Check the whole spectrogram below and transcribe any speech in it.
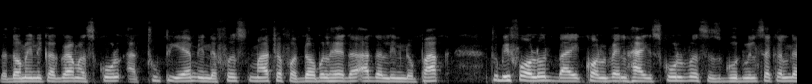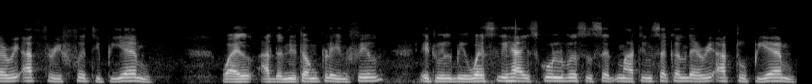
the Dominica Grammar School at 2 p.m. in the first match of a doubleheader at the Lindo Park, to be followed by Convent High School versus Goodwill Secondary at 3.30 p.m while at the Newtown playing field, it will be Wesley High School versus St. Martin Secondary at 2 p.m.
